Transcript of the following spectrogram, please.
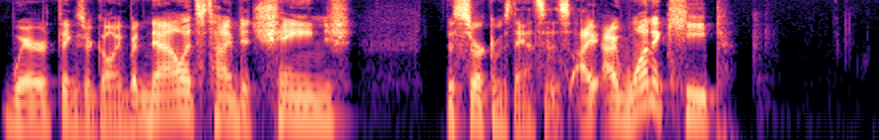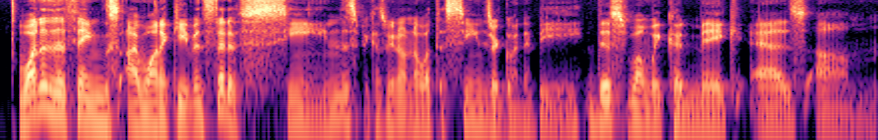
where things are going. But now it's time to change the circumstances. I, I want to keep one of the things I want to keep instead of scenes because we don't know what the scenes are going to be. This one we could make as um,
